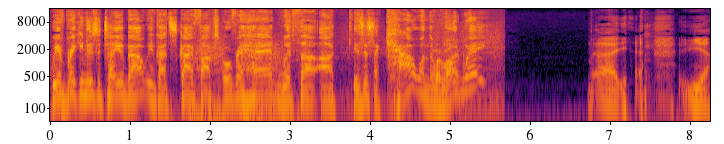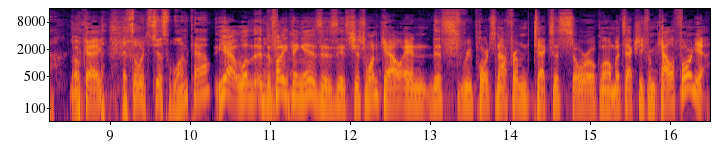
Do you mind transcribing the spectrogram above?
We have breaking news to tell you about. We've got Sky Fox overhead with, uh, uh is this a cow on the roadway? Uh, yeah. yeah. Okay. so it's just one cow? Yeah. Well, the, the, funny thing is, is it's just one cow, and this report's not from Texas or Oklahoma. It's actually from California.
